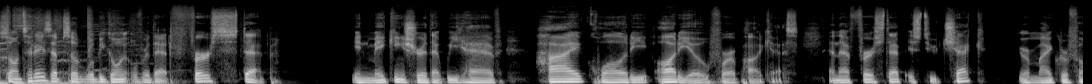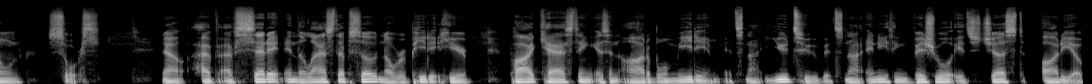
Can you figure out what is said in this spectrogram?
So, on today's episode, we'll be going over that first step in making sure that we have high quality audio for our podcast. And that first step is to check your microphone source. Now, I've, I've said it in the last episode and I'll repeat it here. Podcasting is an audible medium. It's not YouTube, it's not anything visual, it's just audio,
